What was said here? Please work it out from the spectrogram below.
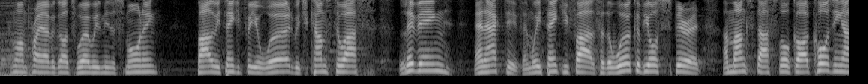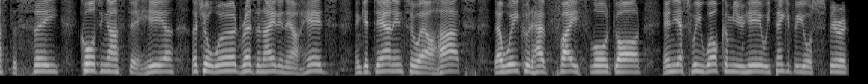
Oh. Come on, pray over God's word with me this morning. Father, we thank you for your word, which comes to us living and active. And we thank you, Father, for the work of your Spirit amongst us, Lord God, causing us to see, causing us to hear. Let your word resonate in our heads and get down into our hearts that we could have faith, Lord God. And yes, we welcome you here. We thank you for your Spirit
